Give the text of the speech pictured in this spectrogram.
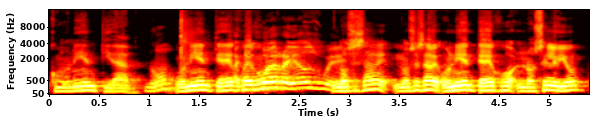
como una identidad. No. Una identidad de juego. juega Rayados, güey. No se sabe, no se sabe. Una identidad de juego no se le vio.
